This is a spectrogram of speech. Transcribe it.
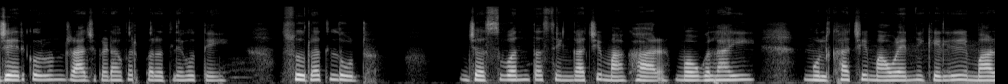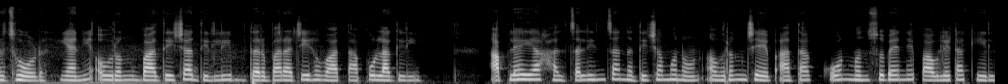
जेर करून राजगडावर परतले होते. सुरत लूट जसवंत सिंगाची माघार मोगलाई मुलखाची मावळ्यांनी केलेली मारझोड यांनी औरंगाबादेच्या दिल्ली दरबाराची हवा तापू लागली. आपल्या या हालचालींचा नतीजा म्हणून औरंगजेब आता कोण मनसुब्याने पावले टाकील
